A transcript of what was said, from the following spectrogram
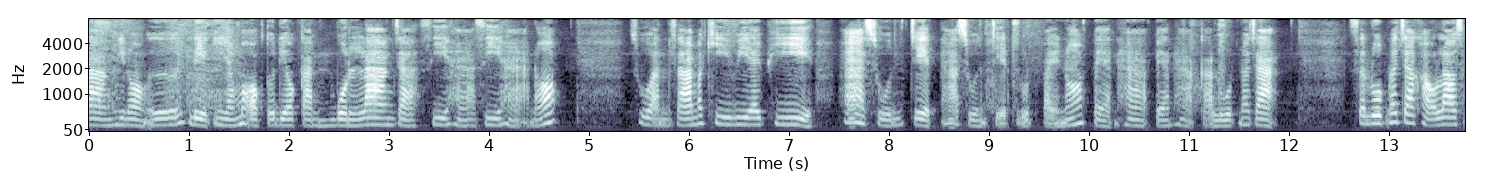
ล่างพี่น้องเอ้ยเลขอีหยังมาออกตัวเดียวกัน บนล่างจ้ะสี่หาสี่หาเนาะ ส่วนสามัคคี VIP 507 507 หลุดไปเนาะ85 85การหลุดเนาะจ้ะสรุปเนาะจ้ะเขาเราวส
